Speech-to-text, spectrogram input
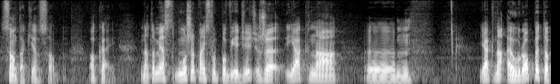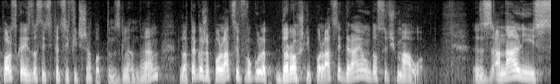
Są takie osoby. Ok. Natomiast muszę Państwu powiedzieć, że jak na, jak na Europę, to Polska jest dosyć specyficzna pod tym względem, dlatego że Polacy, w ogóle dorośli Polacy, grają dosyć mało. Z analiz,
